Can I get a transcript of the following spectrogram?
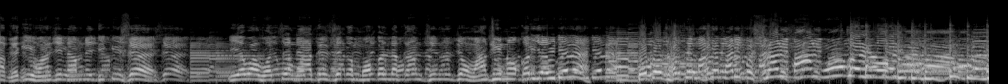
એના ભેગી વાંજી નામની છે. એવા વચન આધીન છે કે મોગલ ના કામથી જો વાંજી નો કરી આવી દે ને, તો ધરતી માથે મારી પછનારી મોગલ નો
